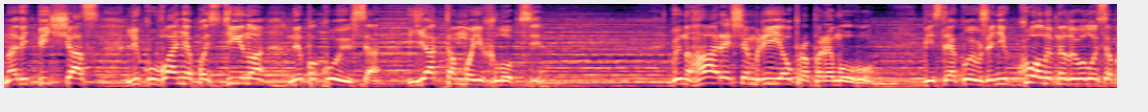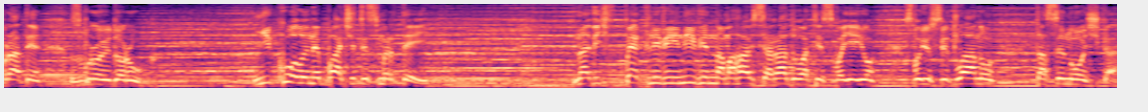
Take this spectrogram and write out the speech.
Навіть під час лікування постійно непокоївся, як там мої хлопці. Він гаряче мріяв про перемогу, після якої вже ніколи б не довелося брати зброю до рук, ніколи не бачити смертей. Навіть в пеклі війни він намагався радувати своєю, свою Світлану та синочка.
